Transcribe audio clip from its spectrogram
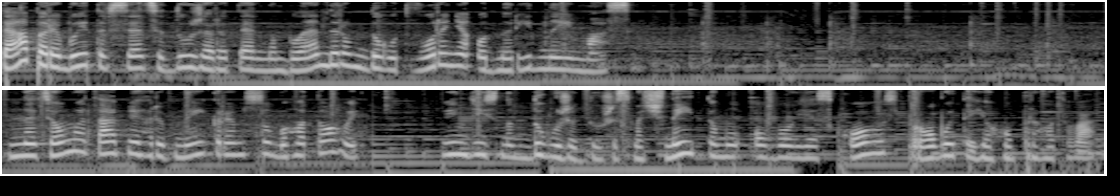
та перебийте все це дуже ретельно блендером до утворення однорідної маси. На цьому етапі грибний крем-суп готовий. Він дійсно дуже-дуже смачний, тому обов'язково спробуйте його приготувати.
